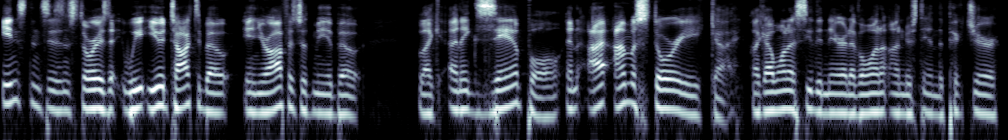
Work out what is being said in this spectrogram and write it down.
instances and stories that we you had talked about in your office with me about like an example. And I, I'm a story guy. Like I want to see the narrative. I want to understand the picture.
